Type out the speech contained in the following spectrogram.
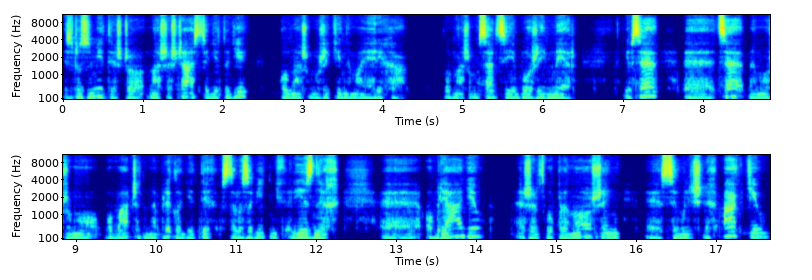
і зрозуміти, що наше щастя є тоді, коли в нашому житті немає гріха, коли в нашому серці є Божий мир. І все е, це ми можемо побачити на прикладі тих старозавітніх різних обрядів, жертвоприношень, е, символічних актів,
